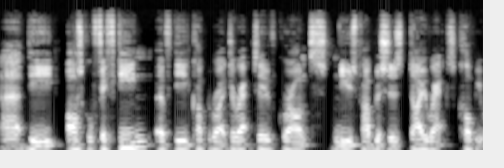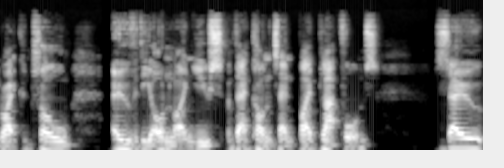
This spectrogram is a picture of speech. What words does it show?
Uh, the Article 15 of the Copyright Directive grants news publishers direct copyright control over the online use of their content by platforms. So,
